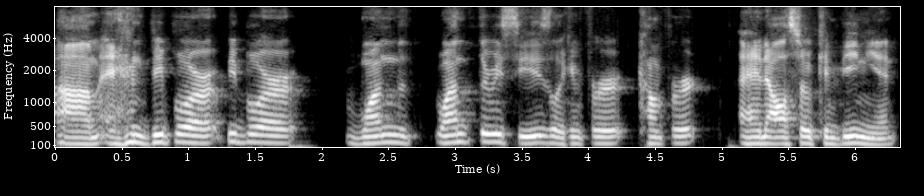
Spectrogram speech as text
um, and people are people are one one three C's looking for comfort and also convenient.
